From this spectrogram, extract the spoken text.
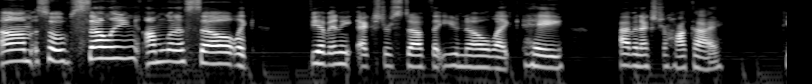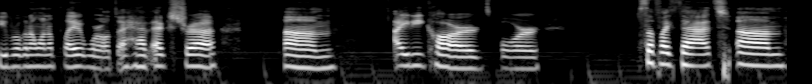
um, so selling, I'm gonna sell like if you have any extra stuff that you know, like, hey, I have an extra Hawkeye. People are gonna want to play at Worlds. I have extra um ID cards or stuff like that. Um,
